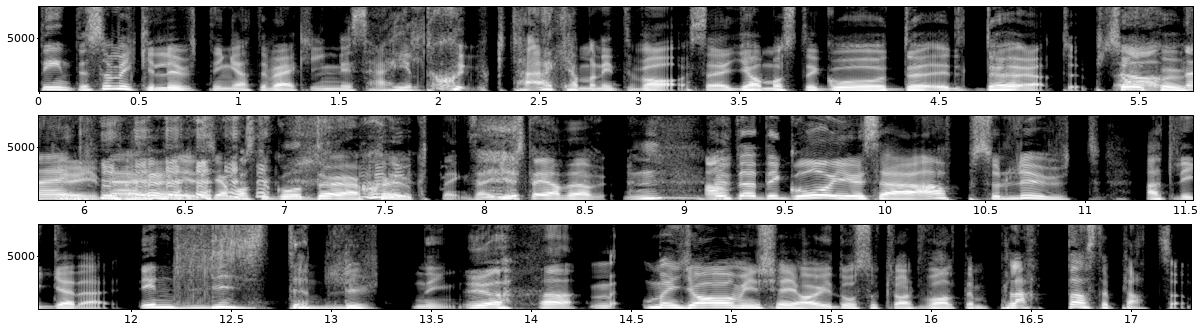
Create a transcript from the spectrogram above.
det är inte så mycket lutning att det verkligen är så här helt sjukt, här kan man inte vara, så här, jag måste gå och dö, dö typ. Så Ja, sjukt är det nej, inte. nej, precis. jag måste gå och dö sjukt. liksom. Just det, jag behöver... Mm. Ja. Utan det går ju så här absolut att ligga där. Det är en liten lutning. Ja. Men- Men jag och min tjej har ju då såklart valt den plattaste platsen,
